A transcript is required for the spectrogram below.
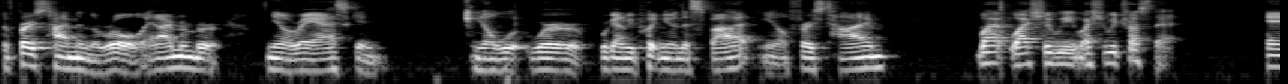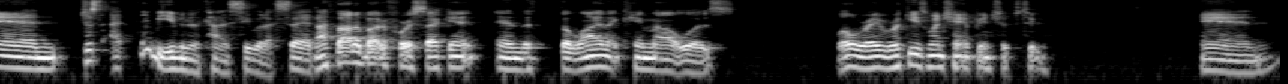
the first time in the role. And I remember, you know, Ray asking, you know, we're we're going to be putting you in this spot, you know, first time. Why why should we why should we trust that? And just maybe even to kind of see what I said. And I thought about it for a second, and the the line that came out was, "Well, Ray, rookies win championships too." And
